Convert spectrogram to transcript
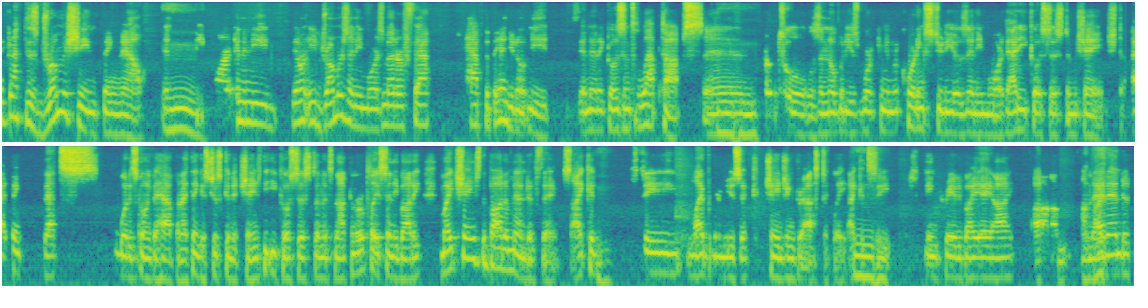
they've got this drum machine thing now, and mm. people aren't going to need they don't need drummers anymore." As a matter of fact, half the band you don't need. And then it goes into laptops and mm. Pro Tools, and nobody's working in recording studios anymore. That ecosystem changed. I think that's what is going to happen. I think it's just going to change the ecosystem. It's not going to replace anybody. Might change the bottom end of things. I could mm-hmm. see library music changing drastically. I could mm-hmm. see being created by AI um, on that I, end. Of.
